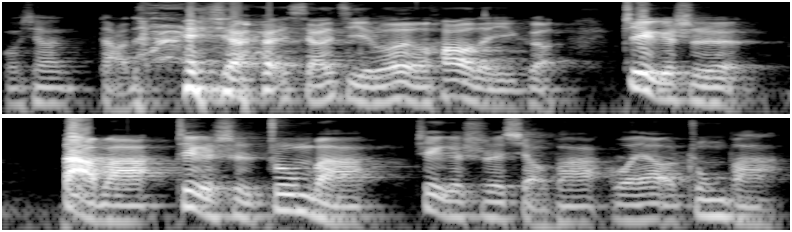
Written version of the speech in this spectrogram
我想打断一下，想起罗永浩的一个，这个是大巴，这个是中巴，这个是小巴，我要中巴。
